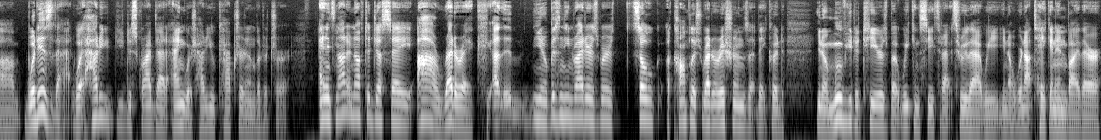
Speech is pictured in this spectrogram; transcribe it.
Um, what is that? What, how do you, you describe that anguish? How do you capture it in literature? And it's not enough to just say, ah, rhetoric. Uh, you know, Byzantine writers were so accomplished rhetoricians that they could, you know, move you to tears. But we can see th- through that. We, you know, we're not taken in by their,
